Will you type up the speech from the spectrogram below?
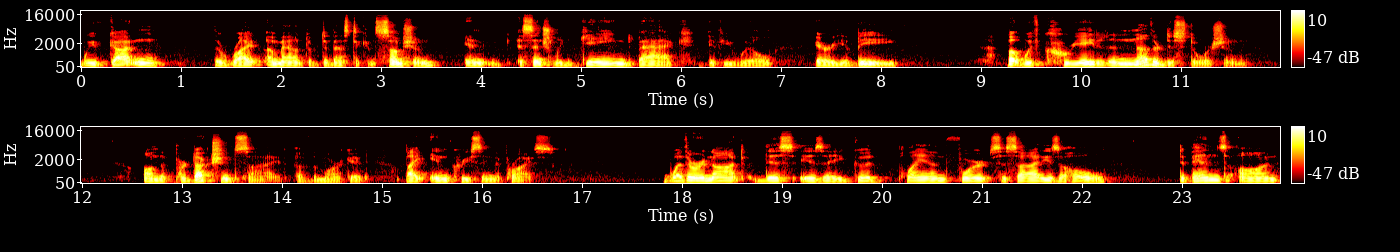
We've gotten the right amount of domestic consumption and essentially gained back, if you will, area B. But we've created another distortion on the production side of the market by increasing the price. Whether or not this is a good plan for society as a whole depends on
